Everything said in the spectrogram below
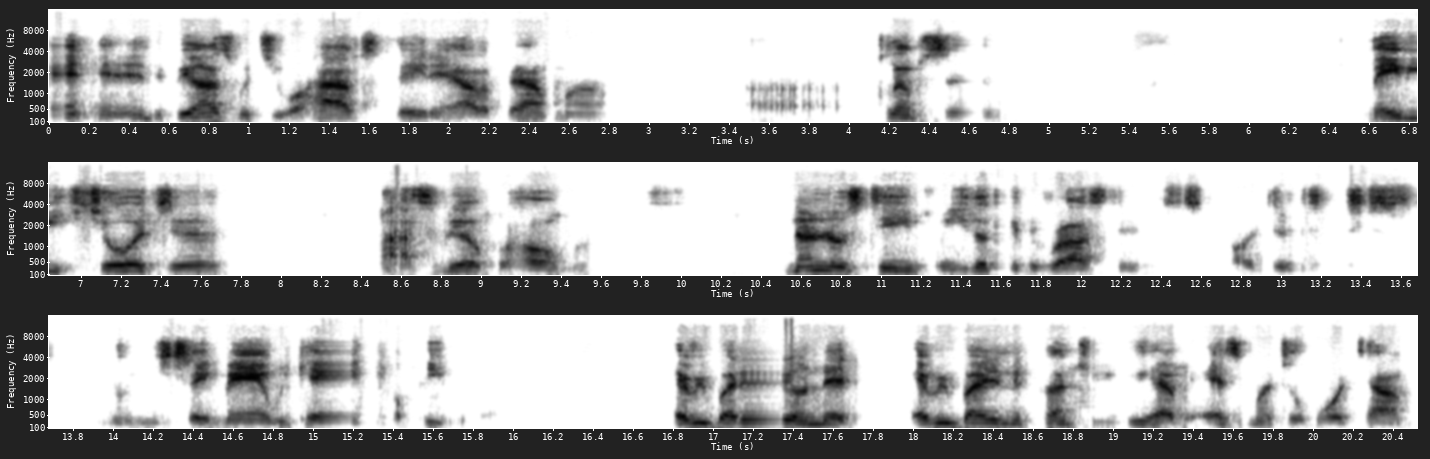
And, and, and to be honest with you, Ohio State and Alabama, uh, Clemson, maybe Georgia, possibly Oklahoma. None of those teams, when you look at the rosters, are just you, know, you say, man, we can't compete with. Everybody on that, everybody in the country, we have as much or more talent.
